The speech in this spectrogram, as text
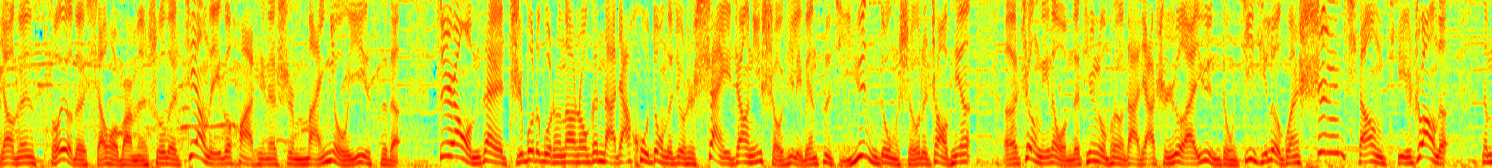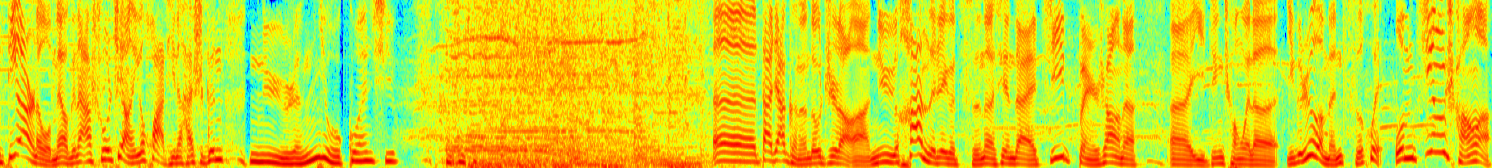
要跟所有的小伙伴们说的这样的一个话题呢，是蛮有意思的。虽然我们在直播的过程当中跟大家互动的就是晒一张你手机里边自己运动时候的照片，呃，证明呢我们的听众朋友大家是热爱运动、积极乐观、身强体壮的。那么第二呢，我们要跟大家说这样一个话题呢，还是跟女人有关系。呃，大家可能都知道啊，“女汉子”这个词呢，现在基本上呢，呃，已经成为了一个热门词汇。我们经常啊，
